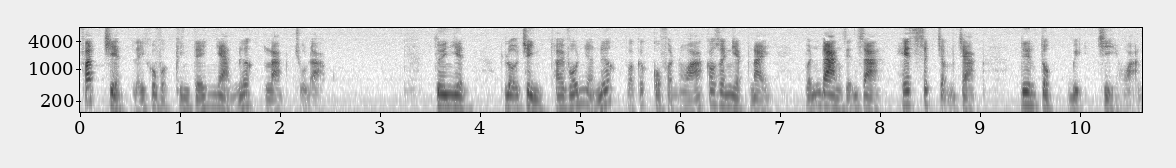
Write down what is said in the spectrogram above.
phát triển lấy khu vực kinh tế nhà nước làm chủ đạo. Tuy nhiên, lộ trình thoái vốn nhà nước và các cổ phần hóa các doanh nghiệp này vẫn đang diễn ra hết sức chậm chạp, liên tục bị trì hoãn.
